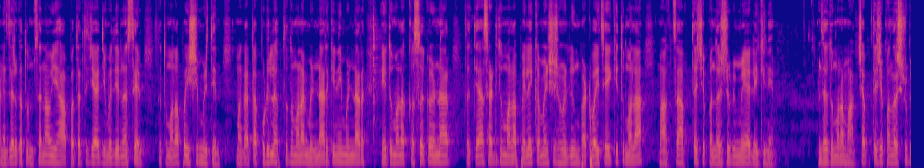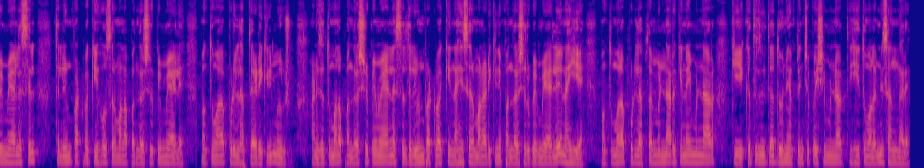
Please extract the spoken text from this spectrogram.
आणि जर का तुमचं नाव ह्या अपात्रतेच्या यादीमध्ये नसेल तर तुम्हाला पैसे मिळतील. मग आता पुढील हप्ता तुम्हाला मिळणार की नाही मिळणार हे तुम्हाला कसं कळणार? तर त्यासाठी तुम्हाला पहिले कमेंट सेक्शनमध्ये लिहून पाठवायचं आहे की तुम्हाला मागचा हप्त्याचे पंधराशे रुपये मिळाले की नाही. जर तुम्हाला मागच्या हप्त्याचे पंधराशे रुपये मिळाले असेल तर लिहून पाठवा की हो सर मला पंधराशे रुपये मिळाले. मग तुम्हाला पुढील हप्त्या या ठिकाणी मिळू शकतो. आणि जर तुम्हाला पंधराशे रुपये मिळाले नसेल तर लिहून पाठवा की नाही सर मला ठिकाणी पंधराशे रुपये मिळाले नाही आहे मग तुम्हाला पुढील हप्ता मिळणार की नाही मिळणार की एकत्रितरित्या दोन्ही हप्त्यांचे पैसे मिळणार ते ही तुम्हाला मी सांगणार आहे.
